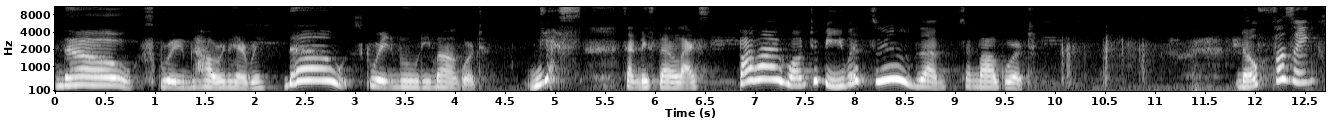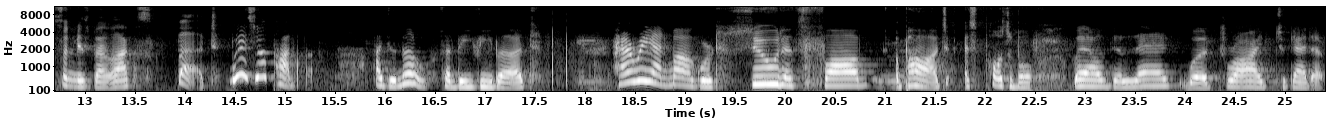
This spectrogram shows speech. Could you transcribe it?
No, screamed Horrid Henry. No, screamed moody Margaret. Yes, said Miss Battleaxe. But I want to be with Susan, said Margaret. No fussing, said Miss Battleaxe. But where's your partner? I don't know, said Beefy Bert. Harry and Margaret stood as far apart as possible while their legs were tied together.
